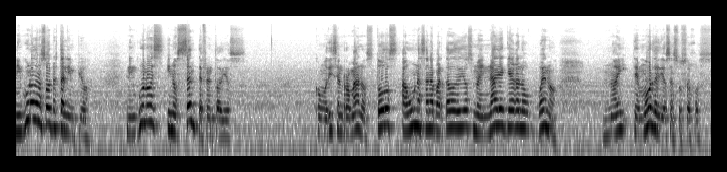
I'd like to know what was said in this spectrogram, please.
Ninguno de nosotros está limpio. Ninguno es inocente frente a Dios. Como dicen romanos, todos a una se han apartado de Dios, no hay nadie que haga lo bueno. No hay temor de Dios en sus ojos.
